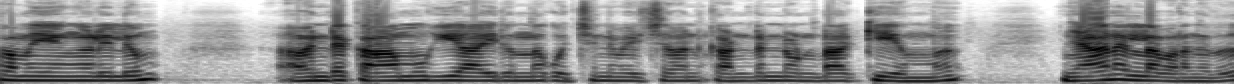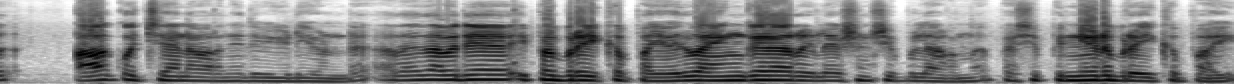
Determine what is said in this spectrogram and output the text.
സമയങ്ങളിലും അവന്റെ കാമുകിയായിരുന്ന കൊച്ചിനെ വെച്ച് അവൻ കണ്ടന്റ് ഉണ്ടാക്കിയെന്ന് ഞാനല്ല പറഞ്ഞത്. ആ കൊച്ചു തന്നെ പറഞ്ഞൊരു വീഡിയോ ഉണ്ട്. അതായത് അവർ ഇപ്പോൾ ബ്രേക്കപ്പ് ആയി. ഭയങ്കര റിലേഷൻഷിപ്പിലായിരുന്നു പക്ഷെ പിന്നീട് ബ്രേക്കപ്പ് ആയി.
